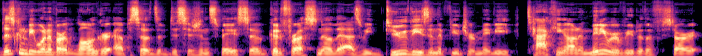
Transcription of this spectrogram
This is going to be one of our longer episodes of Decision Space, so good for us to know that as we do these in the future, maybe tacking on a mini review to the start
